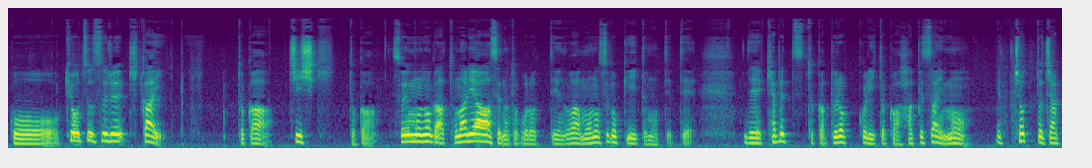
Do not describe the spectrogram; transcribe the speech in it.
こう共通する機械とか知識とかそういうものが隣り合わせのところっていうのはものすごくいいと思ってて。でキャベツとかブロッコリーとか白菜もちょっと若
